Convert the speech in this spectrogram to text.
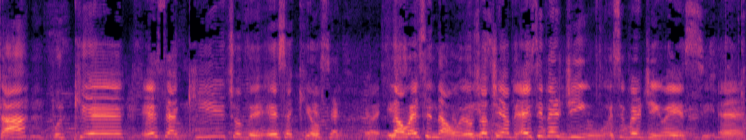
Tá? Porque esse aqui, deixa eu ver, esse aqui, ó. Esse aqui, ó, esse não, esse aqui, não. Eu já esse tinha. Esse verdinho, esse verdinho, esse. É.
